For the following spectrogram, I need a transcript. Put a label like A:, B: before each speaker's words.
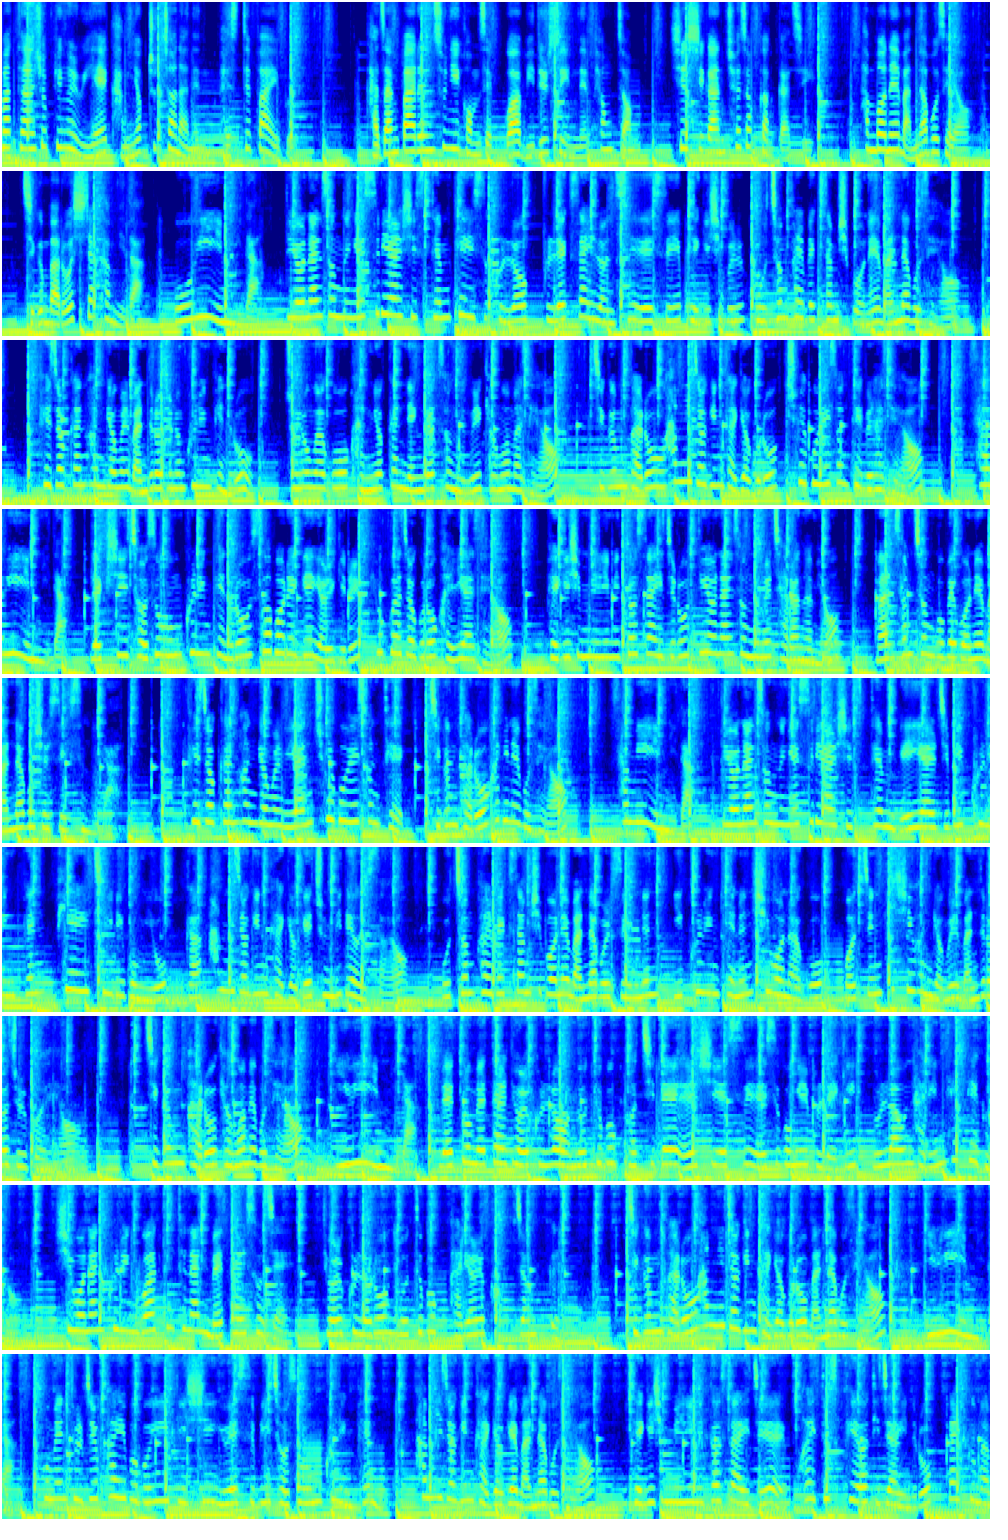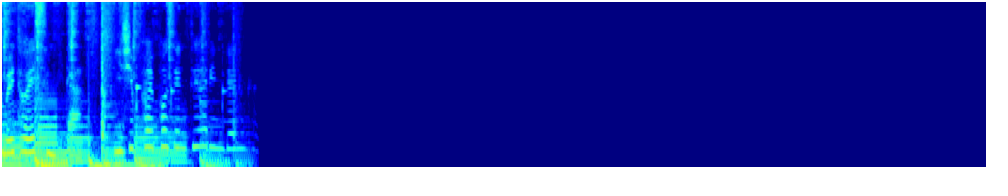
A: 스마트한 쇼핑을 위해 강력 추천하는 베스트 5. 가장 빠른 순위 검색과 믿을 수 있는 평점, 실시간 최저가까지 한 번에 만나보세요. 지금 바로 시작합니다.
B: 5위입니다. 뛰어난 성능의 3R 시스템 케이스 쿨러 블랙 사일런스 SE 120을 5,830원에 만나보세요. 쾌적한 환경을 만들어주는 쿨링팬으로 조용하고 강력한 냉각 성능을 경험하세요. 지금 바로 합리적인 가격으로 최고의 선택을 하세요. 4위입니다. 렉시 저소음 쿨링팬으로 서버렉의 열기를 효과적으로 관리하세요. 120mm 사이즈로 뛰어난 성능을 자랑하며 13,900원에 만나보실 수 있습니다. 쾌적한 환경을 위한 최고의 선택, 지금 바로 확인해보세요. 3위입니다. 뛰어난 성능의 3R 시스템 ARGB 쿨링팬 PH12025가 합리적인 가격에 준비되어 있어요. 5,830원에 만나볼 수 있는 이 쿨링팬은 시원하고 멋진 PC 환경을 만들어 줄 거예요. 지금 바로 경험해보세요. 2위입니다. 레토 메탈 듀얼 쿨러 노트북 거치대 LCS S01 블랙이 놀라운 할인 혜택으로 시원한 쿨링과 튼튼한 메탈 소재 듀얼 쿨러로 노트북 발열 걱정 끝. 지금 바로 합리적인 가격으로 만나보세요. 1위입니다. 포멘툴즈 5V DC USB 저소음 쿨링팬 합리적인 가격에 만나보세요. 120mm 사이즈의 화이트 스퀘어 디자인으로 깔끔함을 더했습니다. 28% 할인된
